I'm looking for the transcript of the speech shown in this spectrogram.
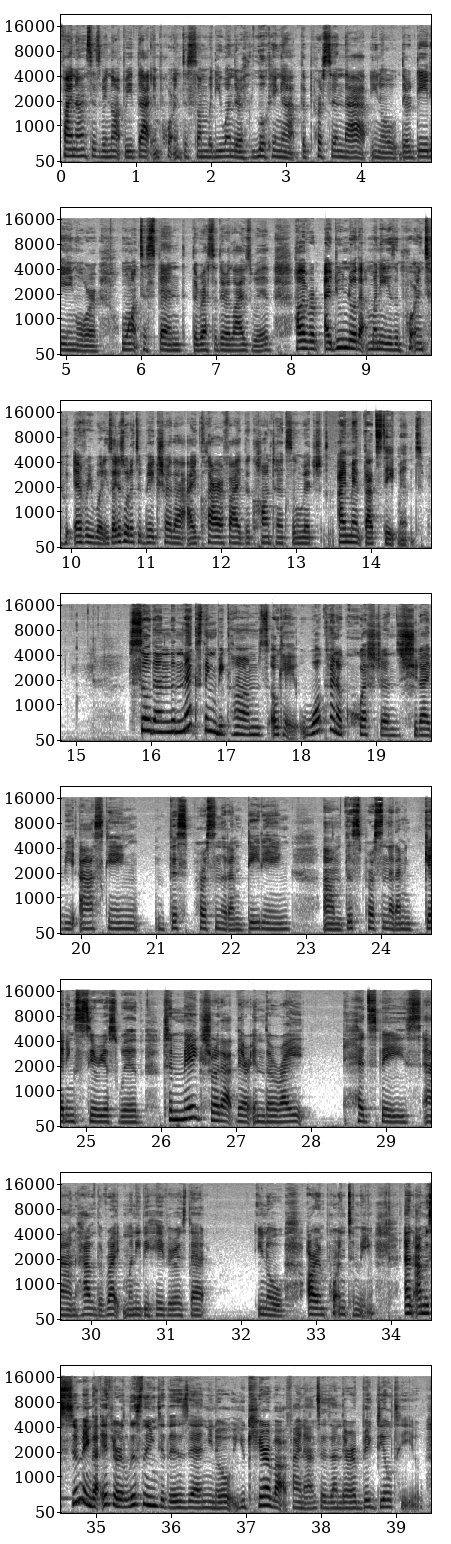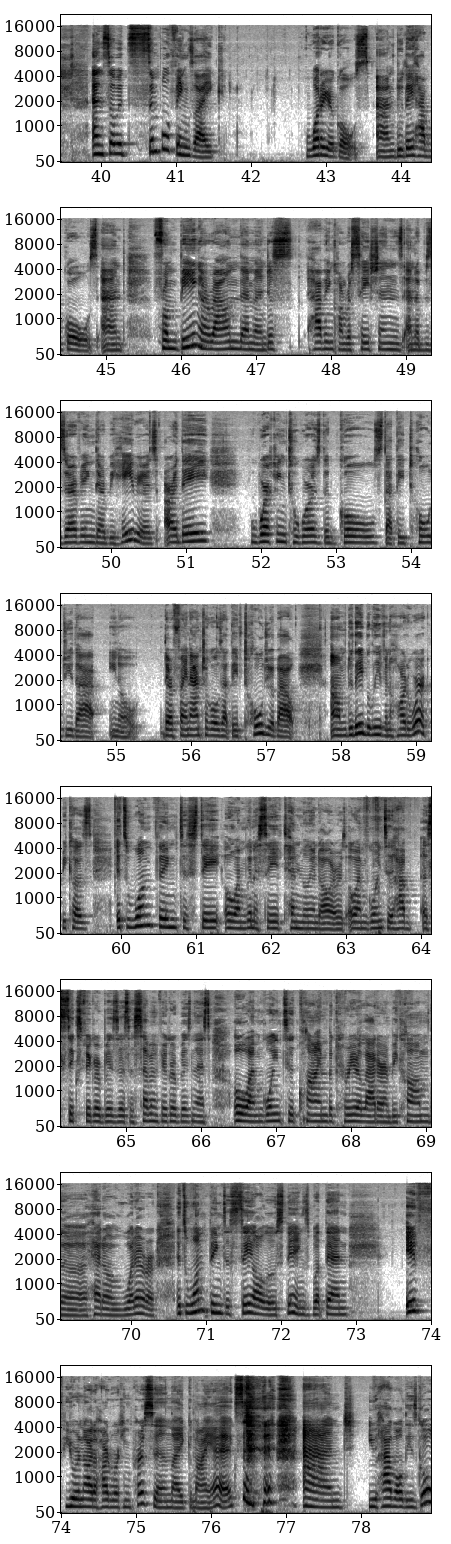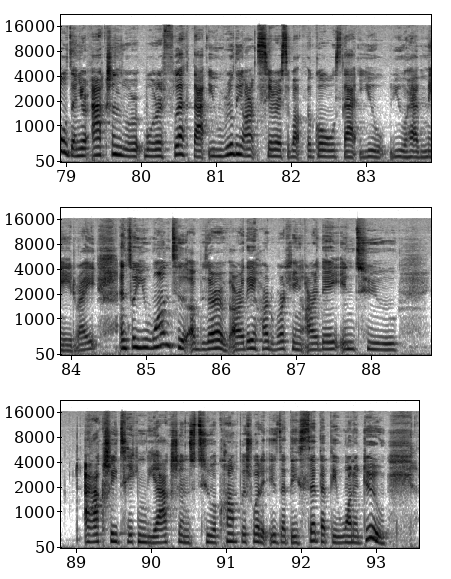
finances may not be that important to somebody when they're looking at the person that, you know, they're dating or want to spend the rest of their lives with. However, I do know that money is important to everybody. So I just wanted to make sure that I clarified the context in which I meant that statement. So then the next thing becomes okay, what kind of questions should I be asking this person that I'm dating, um, this person that I'm getting serious with, to make sure that they're in the right headspace and have the right money behaviors that you know are important to me? And i'm assuming that if you're listening to this then you know you care about finances and they're a big deal to you. And so it's simple things like what are your goals? And do they have goals? And from being around them and just having conversations and observing their behaviors are they working towards the goals that they told you that you know their financial goals that they've told you about um, do they believe in hard work? Because it's one thing to state oh i'm going to save $10 million oh i'm going to have a six figure business a seven figure business. Oh i'm going to climb the career ladder and become the head of whatever. It's one thing to say all those things but then if you're not a hardworking person like my ex and you have all these goals and your actions will, will reflect that you really aren't serious about the goals that you you have made right? And so you want to observe are they hardworking? Are they into actually taking the actions to accomplish what it is that they said that they want to do.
